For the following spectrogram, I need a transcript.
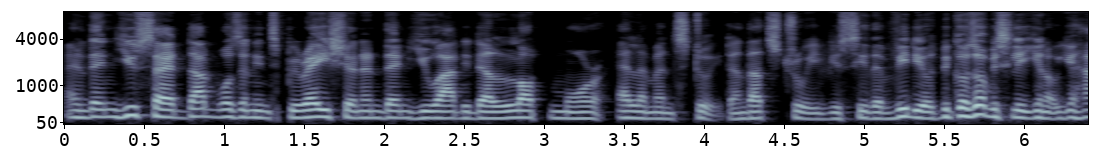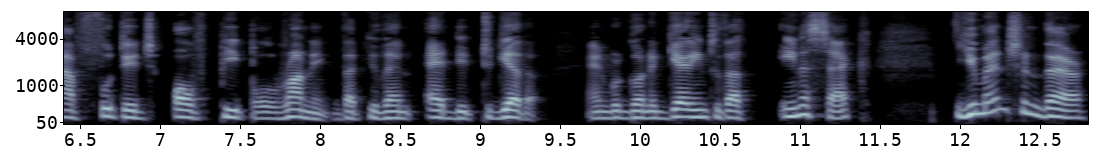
And then you said that was an inspiration, and then you added a lot more elements to it. And that's true if you see the videos, because obviously, you know, you have footage of people running that you then edit together. And we're going to get into that in a sec. You mentioned there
